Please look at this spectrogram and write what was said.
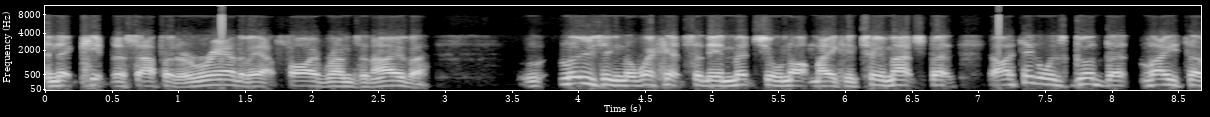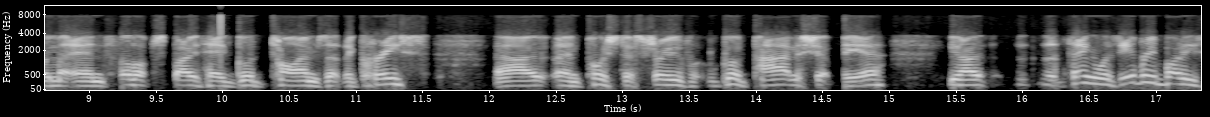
and that kept us up at around about five runs and over. L- losing the wickets and then Mitchell not making too much, but I think it was good that Latham and Phillips both had good times at the crease uh, and pushed us through. Good partnership there. You know, the thing was everybody's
